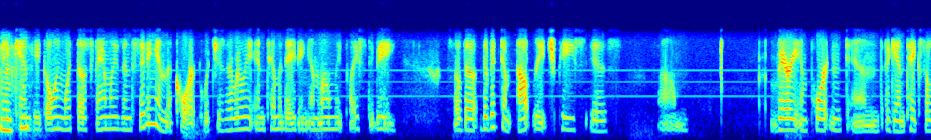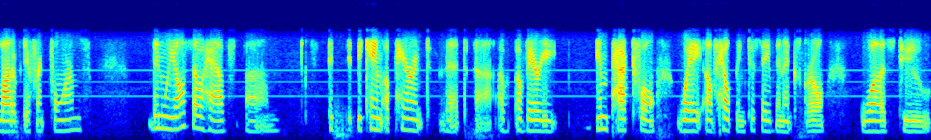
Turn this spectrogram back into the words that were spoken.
Mm-hmm. It can be going with those families and sitting in the court, which is a really intimidating and lonely place to be. So the the victim outreach piece is um, very important and again takes a lot of different forms. Then we also have um, it, it, became apparent that uh, a, a, very impactful way of helping to save the next girl was to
